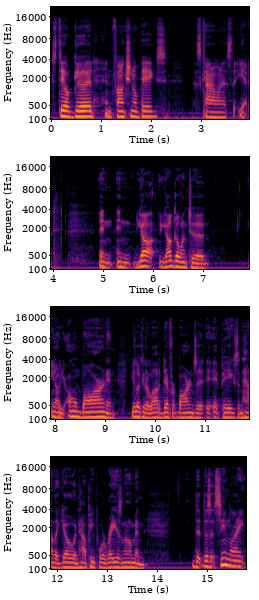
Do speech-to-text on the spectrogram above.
still good and functional pigs. That's kind of when it's the it. and and y'all y'all go into you know your own barn and you look at a lot of different barns at, at pigs and how they go and how people are raising them and th- does it seem like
